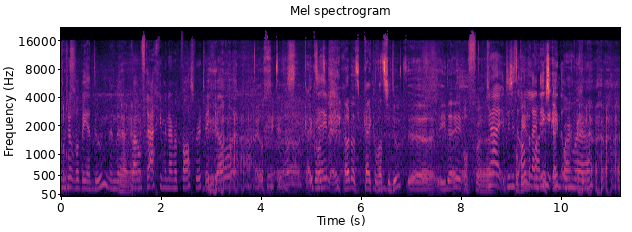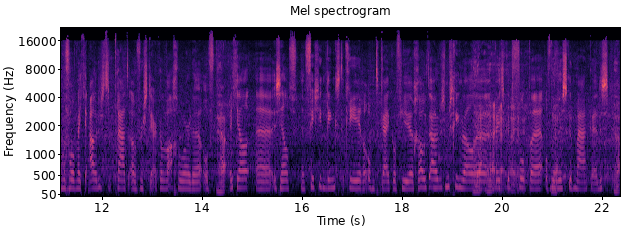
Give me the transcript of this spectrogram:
hoezo, wat ben je aan het doen? En waarom vraag je me naar mijn paswoord, weet je wel? Ja, heel goed. Ah, Het kijken, wat, heel leuk. nou, dat, is kijken wat ze doet, eh, idee. Of, eh, Ja, er zitten allerlei maar dingen in om, eh, om bijvoorbeeld met je ouders te praten over sterke wachtwoorden. Of Ja. weet je wel, eh, zelf phishing links te creëren om te kijken of je je grootouders misschien wel Ja, eh, ja, een beetje ja, kunt foppen of Ja. bewust kunt maken. Dus Ja. er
